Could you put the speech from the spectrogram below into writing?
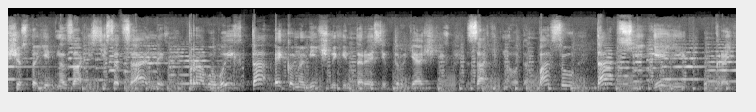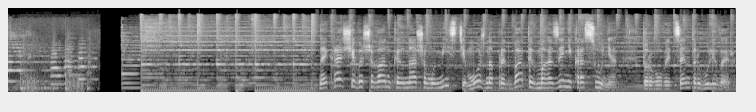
що стоїть на захисті соціальних, правових та економічних інтересів трудящих Західного Донбасу та всієї України. Найкращі вишиванки у нашому місті можна придбати в магазині Красуня, торговий центр Гулівер.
